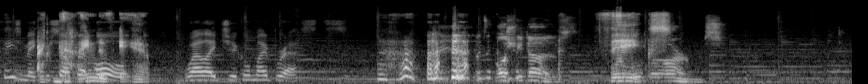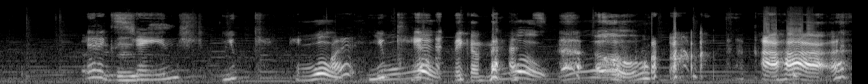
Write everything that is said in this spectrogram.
Please make I yourself at home of am. while I jiggle my breasts. That's all she does. Thanks. Her arms. In exchange, you can't. Whoa. What? You Whoa. can't make a mess. Whoa! Oh. Whoa! Oh. Aha.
